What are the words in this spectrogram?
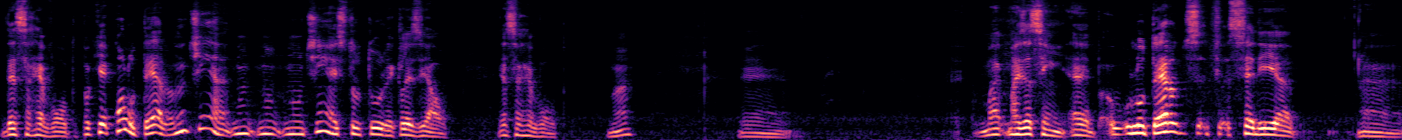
dessa revolta. Porque com Lutero não tinha, não, não, tinha estrutura eclesial essa revolta. Né? É, mas, mas, assim, é, o Lutero seria é,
